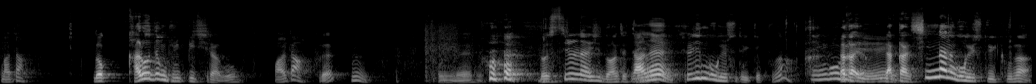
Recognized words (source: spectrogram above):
맞아 너 가로등 불빛이라고. 맞아. 그래? 응. 좋네. 너 Streetlight이 너한테 되게 나는 힐링 곡일 수도 있겠구나. 띵곡이지. 약간 약간 신나는 곡일 수도 있구나.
